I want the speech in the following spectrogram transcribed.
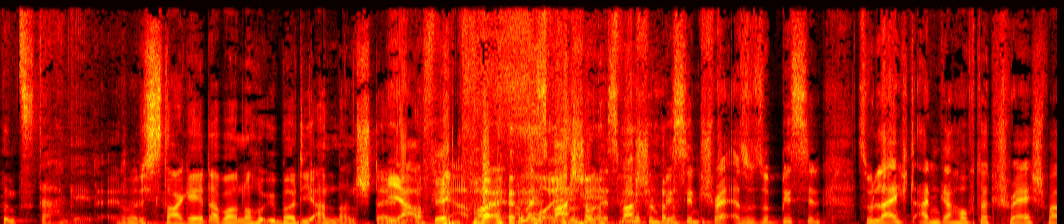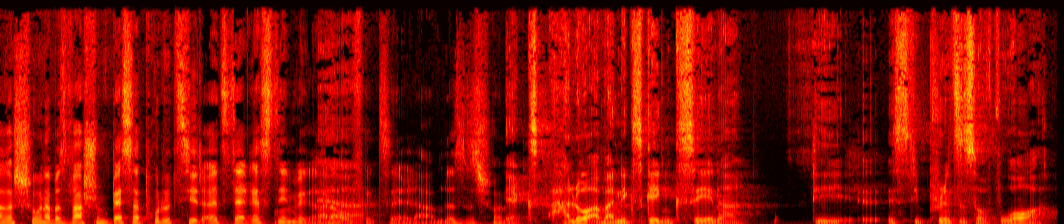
und Stargate, Da Alter. würde ich Stargate aber noch über die anderen stellen. Ja, auf jeden ja, Fall. Aber, aber es war schon, es war schon ein bisschen Trash, also so ein bisschen, so leicht angehauchter Trash war es schon, aber es war schon besser produziert als der Rest, den wir gerade Ja. aufgezählt haben. Das ist schon. Ja, X- Hallo, aber nix gegen Xena. Die ist die Princess of War.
